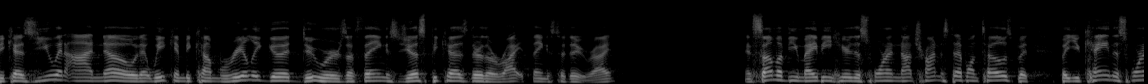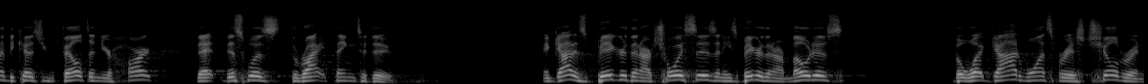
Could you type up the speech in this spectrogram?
because you and I know that we can become really good doers of things just because they're the right things to do, right? And some of you may be here this morning not trying to step on toes, but, but you came this morning because you felt in your heart that this was the right thing to do. And God is bigger than our choices and He's bigger than our motives. But what God wants for His children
